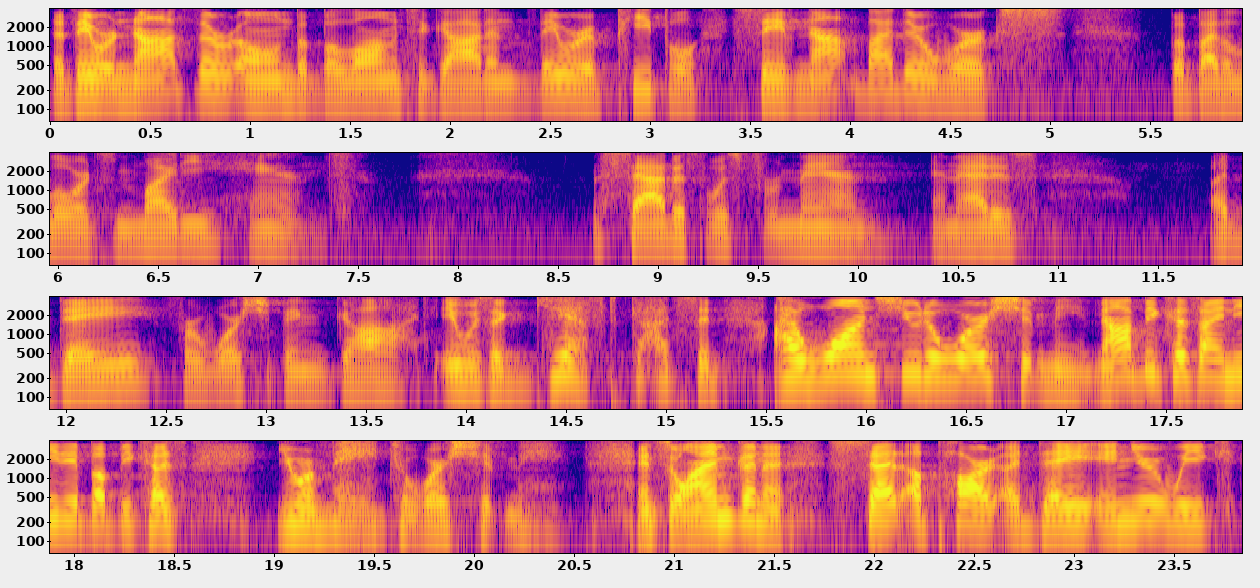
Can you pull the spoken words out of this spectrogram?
that they were not their own but belonged to God, and they were a people saved not by their works but by the Lord's mighty hand. The Sabbath was for man, and that is a day for worshiping God. It was a gift. God said, I want you to worship me, not because I need it, but because you were made to worship me. And so I'm going to set apart a day in your week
